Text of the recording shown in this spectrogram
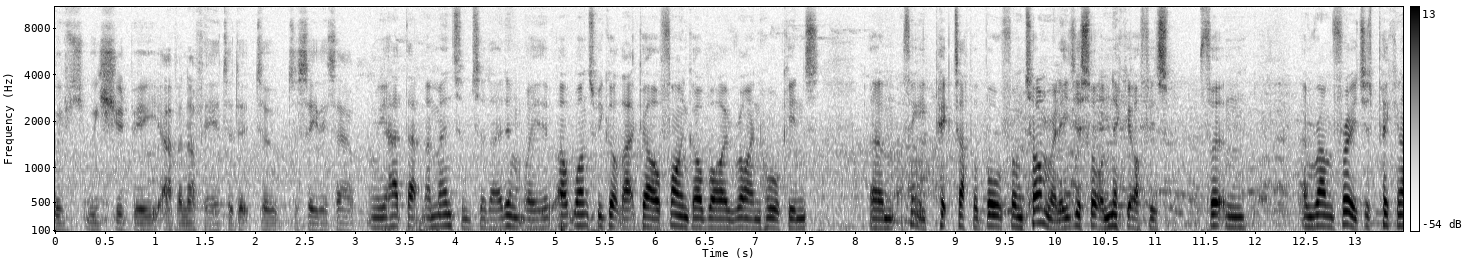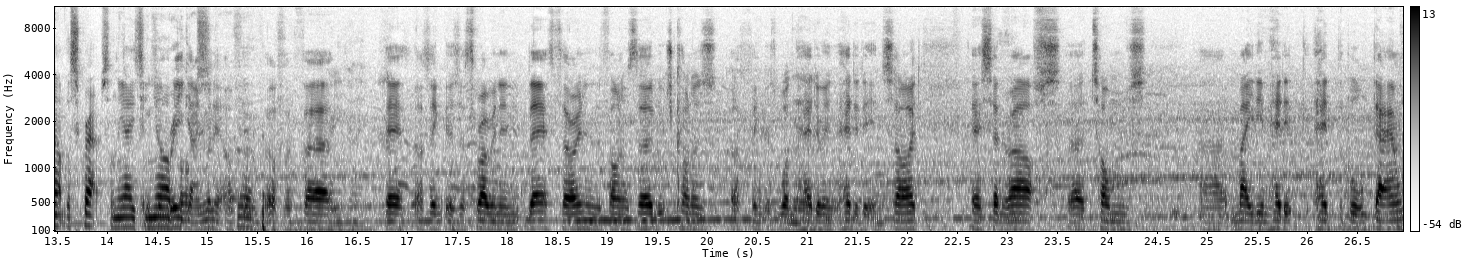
we've, we should be have enough here to, do, to, to see this out. We had that momentum today, didn't we? Uh, Once we got that goal, fine goal by Ryan Hawkins. Um, I think he picked up a ball from Tom. Really, he just sort of nick it off his foot and and run through, just picking up the scraps on the 18 It was a yard regain, box. wasn't it? Off Yeah. of, off of uh, their, I think there's a throwing in. They're throwing in the final third, which Connors, I think, has won the header in, headed it inside. Their centre halves, uh, Tom's uh, made him head it, head the ball down,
